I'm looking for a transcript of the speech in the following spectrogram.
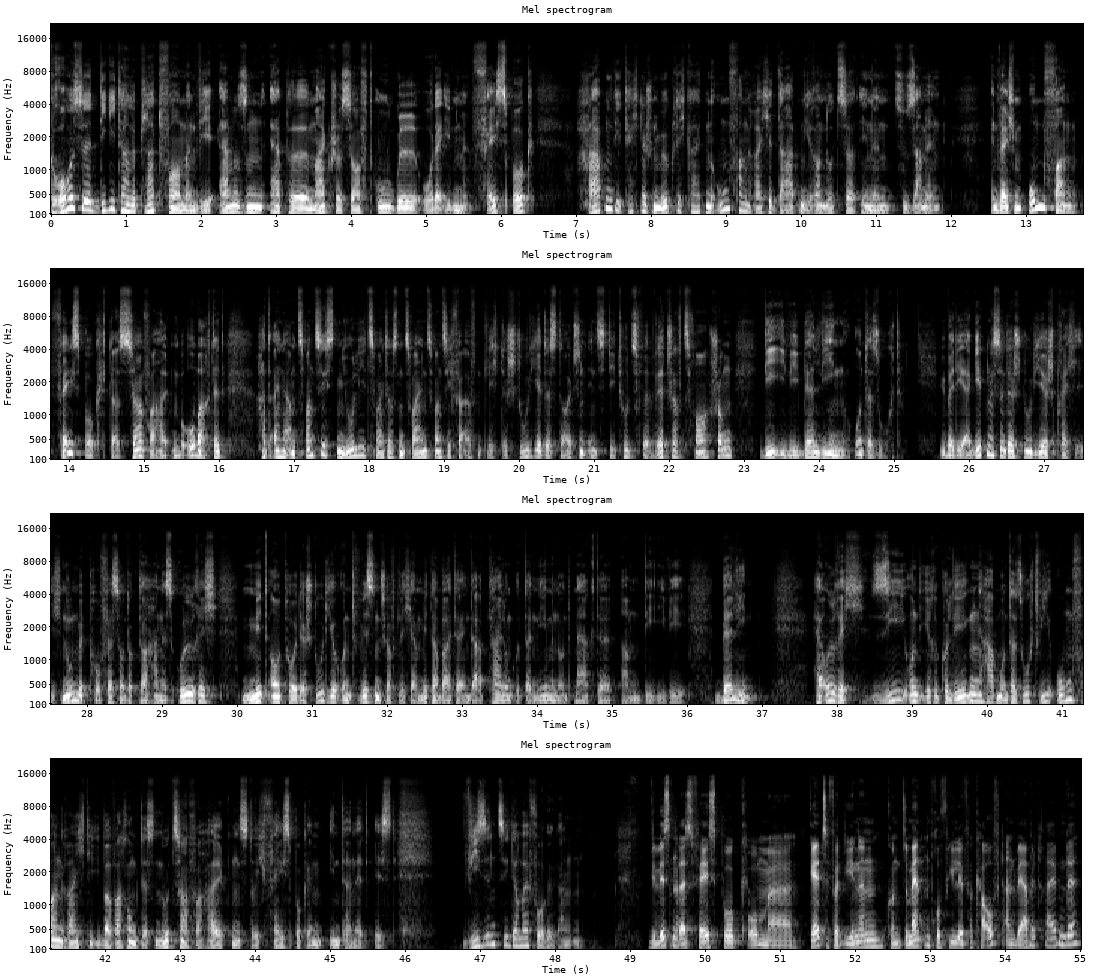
Große digitale Plattformen wie Amazon, Apple, Microsoft, Google oder eben Facebook haben die technischen Möglichkeiten, umfangreiche Daten ihrer Nutzerinnen zu sammeln. In welchem Umfang Facebook das Surfverhalten beobachtet, hat eine am 20. Juli 2022 veröffentlichte Studie des Deutschen Instituts für Wirtschaftsforschung DIW Berlin untersucht. Über die Ergebnisse der Studie spreche ich nun mit Professor Dr. Hannes Ulrich, Mitautor der Studie und wissenschaftlicher Mitarbeiter in der Abteilung Unternehmen und Märkte am DIW Berlin. Herr Ulrich, Sie und Ihre Kollegen haben untersucht, wie umfangreich die Überwachung des Nutzerverhaltens durch Facebook im Internet ist. Wie sind Sie dabei vorgegangen? Wir wissen, dass Facebook, um äh, Geld zu verdienen, Konsumentenprofile verkauft an Werbetreibende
